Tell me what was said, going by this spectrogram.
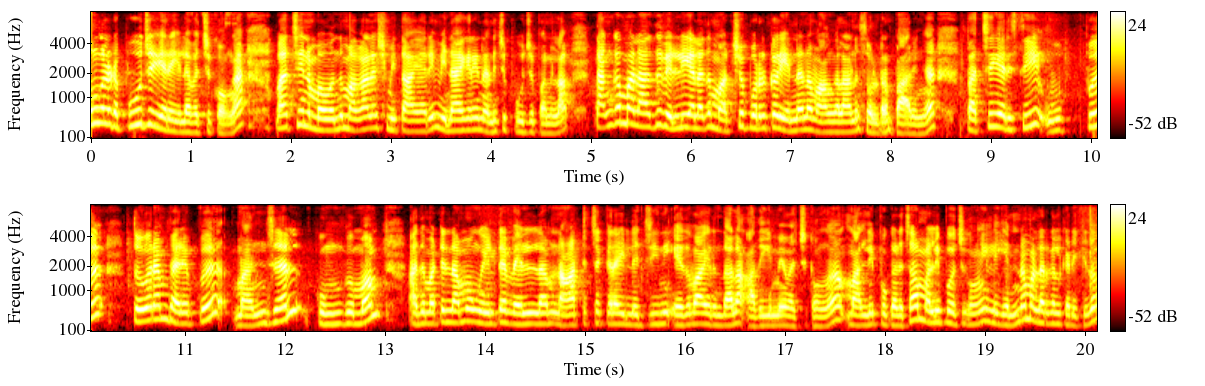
உங்களோட பூஜை அறையில் வச்சுக்கோங்க. வச்சு நம்ம வந்து மகாலட்சுமி தாயாரையும் விநாயகரை நினச்சி பூஜை பண்ணலாம். தங்கம் அல்லாது வெள்ளி அல்லாது மற்ற பொருட்கள் என்னென்ன வாங்கலாம்னு சொல்கிறேன் பாருங்கள் பச்சை அரிசி உப்பு உப்பு துவரம்பருப்பு மஞ்சள் குங்குமம். அது மட்டும் இல்லாமல் உங்கள்கிட்ட வெள்ளம் நாட்டு சக்கரை இல்லை ஜீனி எதுவாக இருந்தாலும் அதையுமே வச்சுக்கோங்க. மல்லிப்பூ கிடைச்சா மல்லிப்பூ வச்சுக்கோங்க. இல்லை என்ன மலர்கள் கிடைக்குதோ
